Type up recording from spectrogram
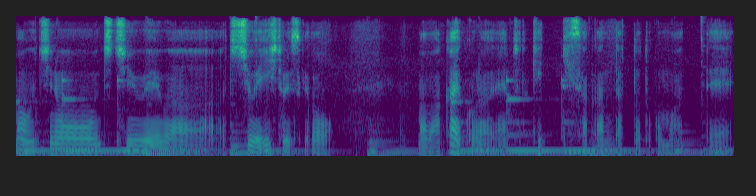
まあ、うちの父上は父上いい人ですけど、まあ、若い頃はねちょっと血気盛んだったとこもあって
